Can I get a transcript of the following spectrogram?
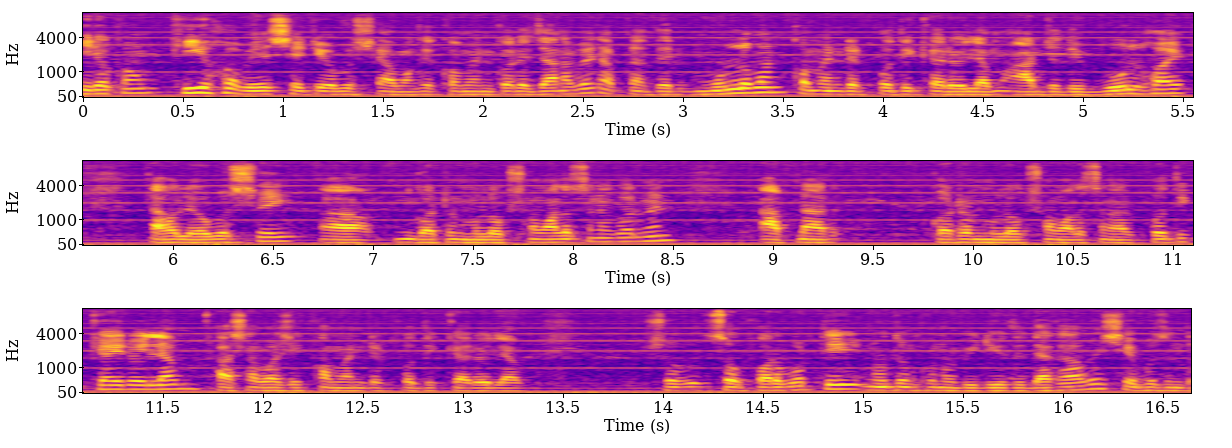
কীরকম, কী হবে সেটি অবশ্যই আমাকে কমেন্ট করে জানাবেন। আপনাদের মূল্যবান কমেন্টের প্রতীক্ষা রইলাম। আর যদি ভুল হয়, তাহলে অবশ্যই গঠনমূলক সমালোচনা করবেন। আপনার গঠনমূলক সমালোচনার প্রতীক্ষায় রইলাম। পাশাপাশি কমেন্টের প্রতীক্ষায় রইলাম। সো পরবর্তী নতুন কোনো ভিডিওতে দেখা হবে। সে পর্যন্ত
